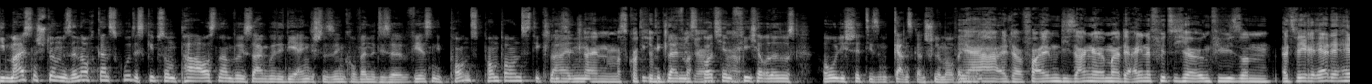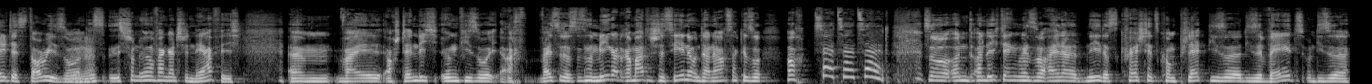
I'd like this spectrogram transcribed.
Die meisten Stimmen sind auch ganz gut. Es gibt so ein paar Ausnahmen, wo ich sagen würde, die englische Synchro, wenn du diese, wie heißen die Pons, Pompons, die kleinen, kleinen Maskottchen- die, die kleinen Viecher, Maskottchenviecher oder so. Holy shit, die sind ganz, ganz schlimm auf Englisch. ja, Alter, vor allem die sagen ja immer, der eine fühlt sich ja irgendwie wie so ein, als wäre er der Held der Story so. Mhm. Und das ist schon irgendwann ganz schön nervig. Ähm, weil auch ständig irgendwie so, ach, weißt du, das ist eine mega dramatische Szene und danach sagt er so, ach, sad, sad, sad. So, und, und ich denke mir so, Alter, nee, das crasht jetzt komplett diese, diese Welt und diese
